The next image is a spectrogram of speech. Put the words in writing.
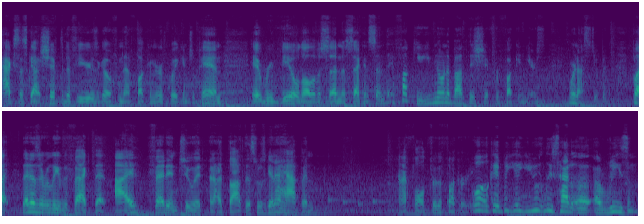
axis got shifted a few years ago from that fucking earthquake in Japan, it revealed all of a sudden a second sun. Fuck you, you've known about this shit for fucking years. We're not stupid, but that doesn't relieve the fact that I fed into it and I thought this was gonna happen, and I falled for the fuckery. Well, okay, but you, you at least had a, a reason.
